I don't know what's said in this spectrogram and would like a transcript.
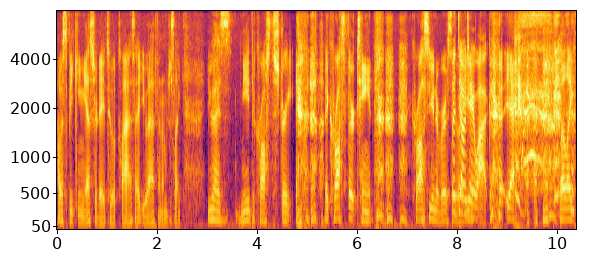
I was speaking yesterday to a class at UF, and I'm just like, you guys need to cross the street. like cross 13th, cross university. But don't like, jaywalk. yeah, but like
